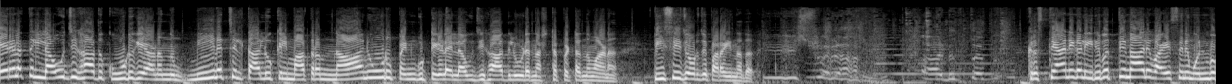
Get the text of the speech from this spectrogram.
കേരളത്തിൽ ലവ് ജിഹാദ് കൂടുകയാണെന്നും മീനച്ചിൽ താലൂക്കിൽ മാത്രം നാനൂറ് പെൺകുട്ടികളെ ലവ് ജിഹാദിലൂടെ നഷ്ടപ്പെട്ടെന്നുമാണ് പി സി ജോർജ് പറയുന്നത്. ക്രിസ്ത്യാനികൾ ഇരുപത്തിനാല് വയസ്സിന് മുൻപ്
